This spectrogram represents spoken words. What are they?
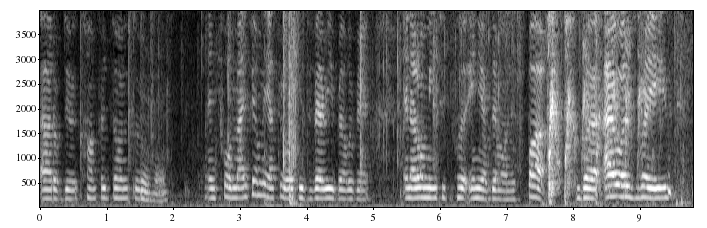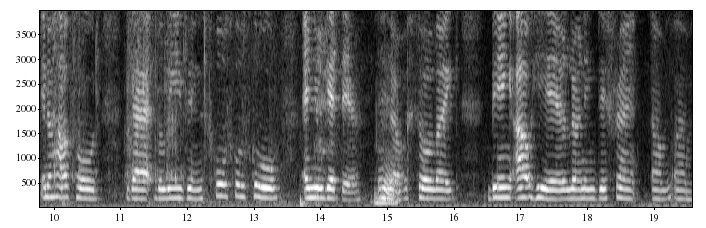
out of their comfort zone to mm-hmm. and for my family I feel like it's very relevant and I don't mean to put any of them on the spot, but I was raised in a household that believes in school, school, school, and you'll get there. You know, so like being out here, learning different, um, um,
